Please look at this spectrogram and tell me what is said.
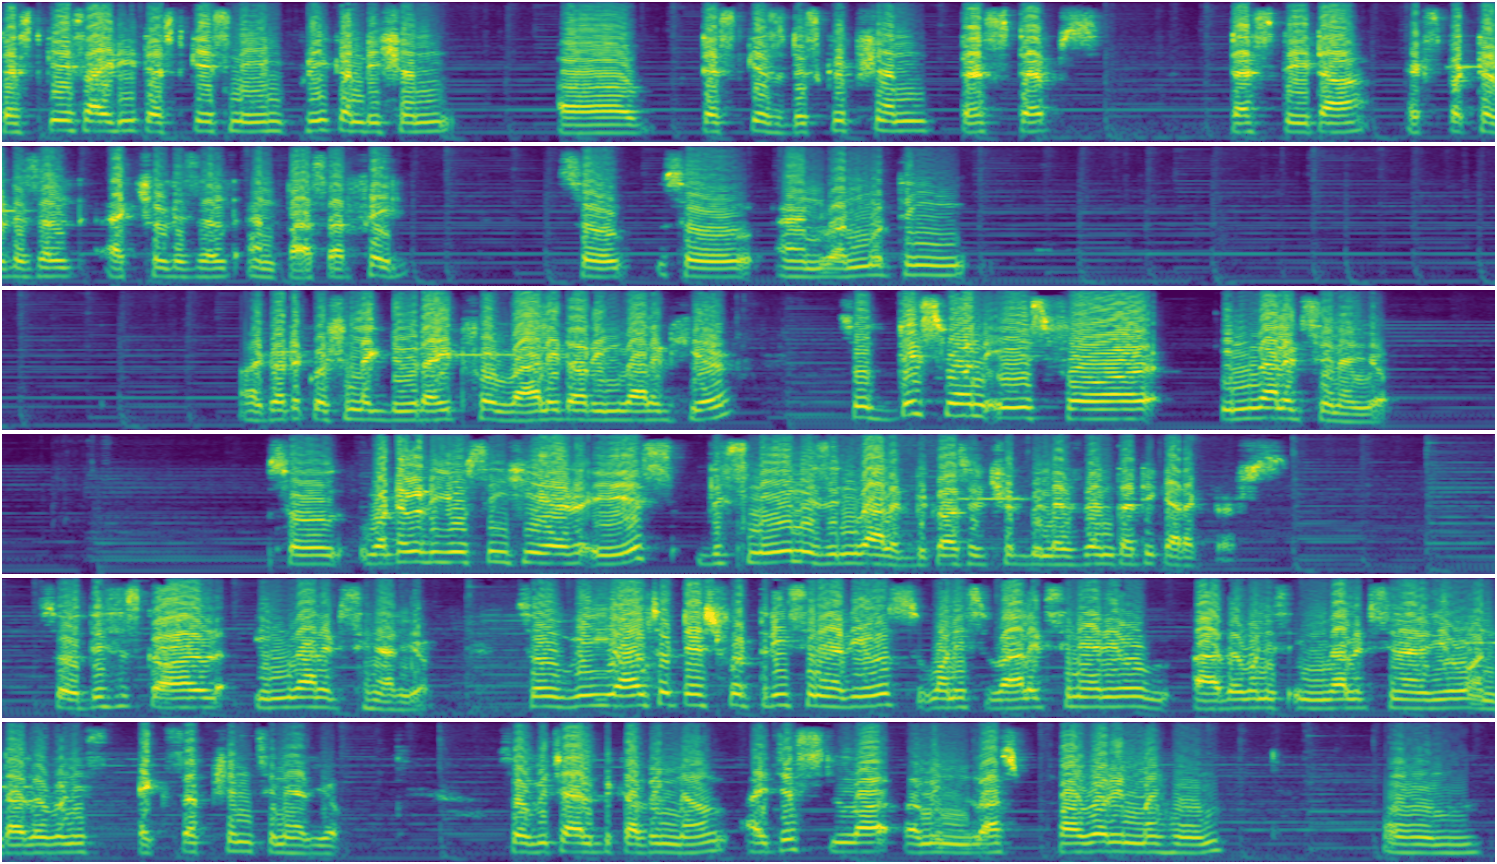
Test case id test case name precondition uh, test case description test steps test data, expected result, actual result and pass or fail. So, so and one more thing I got a question like do you write for valid or invalid here? So this one is for invalid scenario. So whatever you see here is this name is invalid because it should be less than 30 characters. So this is called invalid scenario so we also test for three scenarios. One is valid scenario other one is invalid scenario and the other one is exception scenario. So which I'll be covering now. I just I mean lost power in my home. Um,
